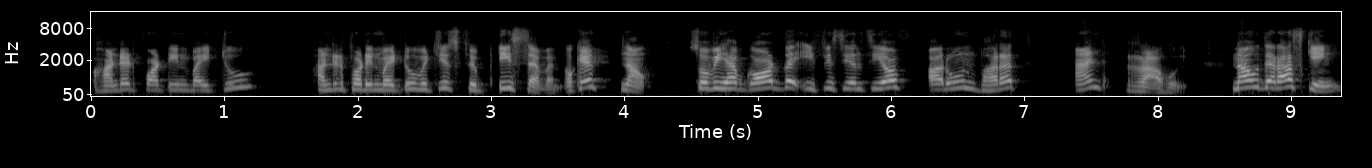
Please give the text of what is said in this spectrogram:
114 by 2, 114 by 2, which is 57. Okay. Now, so we have got the efficiency of Arun, Bharat and Rahul. Now they're asking,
